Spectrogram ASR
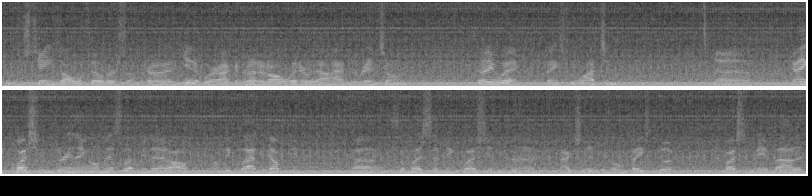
I just changed all the filters. So I'm trying to get it where I can run it all winter without having to wrench on it. So anyway, thanks for watching. Uh, got any questions or anything on this? Let me know. I'll, I'll be glad to help you. Uh, somebody sent me a question, uh, actually it was on Facebook, questioned me about it,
